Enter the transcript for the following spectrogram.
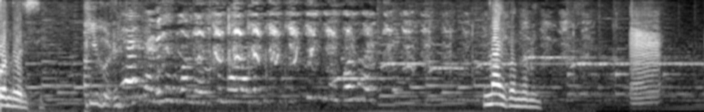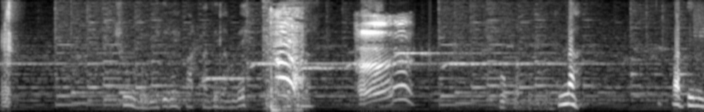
বন্ধ হয়েছি এই যে একদিন গন্ধ বেরিয়েছে মোবাইলে কিসের গন্ধ বেরিয়েছে নাই গন্ধ নেই। সুন্দর রে পাঠা দিলাম রে। না পাতিনি।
